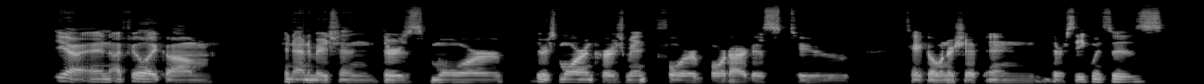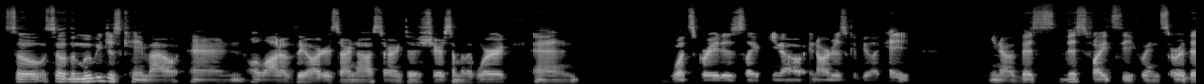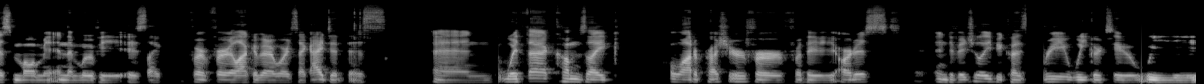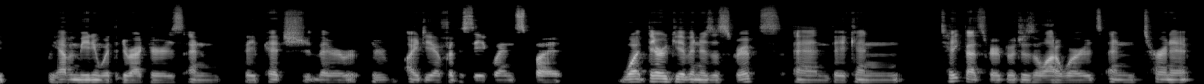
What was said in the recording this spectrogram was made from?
Yeah, and I feel like um, in animation, there's more there's more encouragement for board artists to take ownership in their sequences. So so the movie just came out and a lot of the artists are now starting to share some of the work and what's great is like, you know, an artist could be like, "Hey, you know, this this fight sequence or this moment in the movie is like for for lack of better words, like I did this." And with that comes like a lot of pressure for for the artists individually because every week or two we we have a meeting with the directors and they pitch their their idea for the sequence but what they're given is a script and they can take that script which is a lot of words and turn it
